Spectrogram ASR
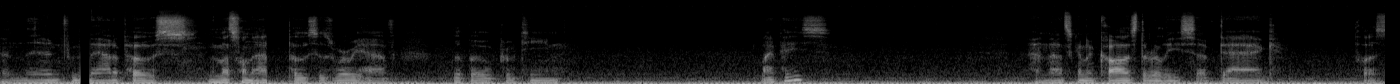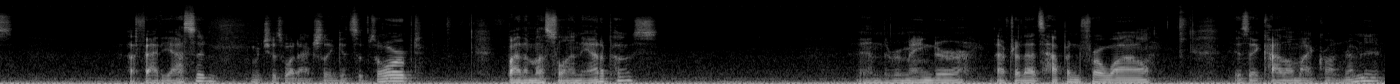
And then from the adipose, the muscle in the adipose is where we have lipoprotein lipase and that's going to cause the release of DAG plus a fatty acid, which is what actually gets absorbed by the muscle and the adipose. And the remainder, after that's happened for a while, is a chylomicron remnant.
